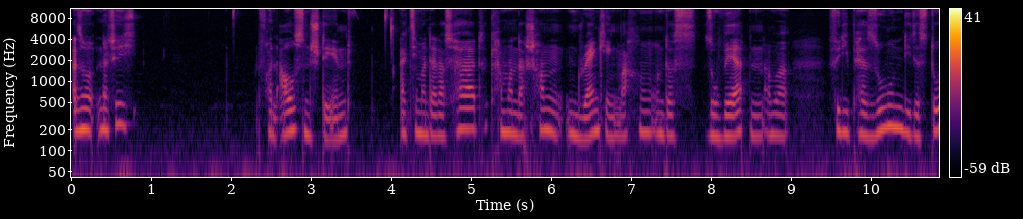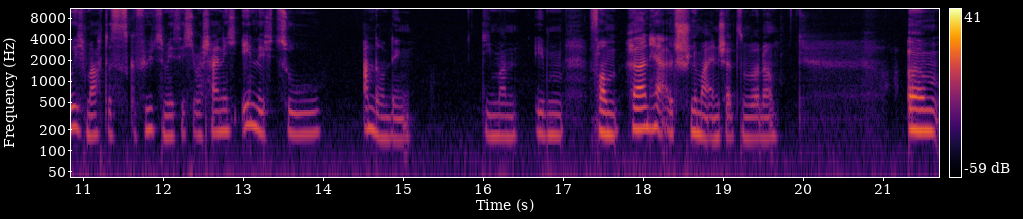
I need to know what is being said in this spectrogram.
Also natürlich von außen stehend, als jemand, der das hört, kann man da schon ein Ranking machen und das so werten, aber für die Person, die das durchmacht, ist es gefühlsmäßig wahrscheinlich ähnlich zu anderen Dingen, die man eben vom Hören her als schlimmer einschätzen würde. Ähm,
